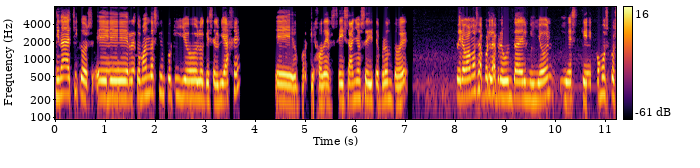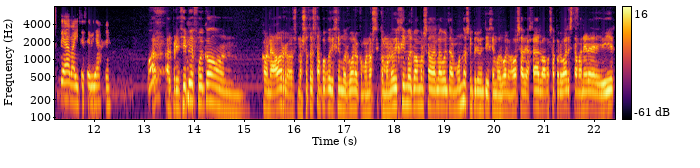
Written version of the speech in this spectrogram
y nada, chicos, eh, retomando así un poquillo lo que es el viaje, eh, porque joder, seis años se dice pronto, ¿eh? Pero vamos a por la pregunta del millón y es que, ¿cómo os costeabais ese viaje? Al, principio fue con, con ahorros. Nosotros tampoco dijimos, bueno, como no, como no dijimos vamos a dar la vuelta al mundo, simplemente dijimos, bueno, vamos a viajar, vamos a probar esta manera de vivir.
